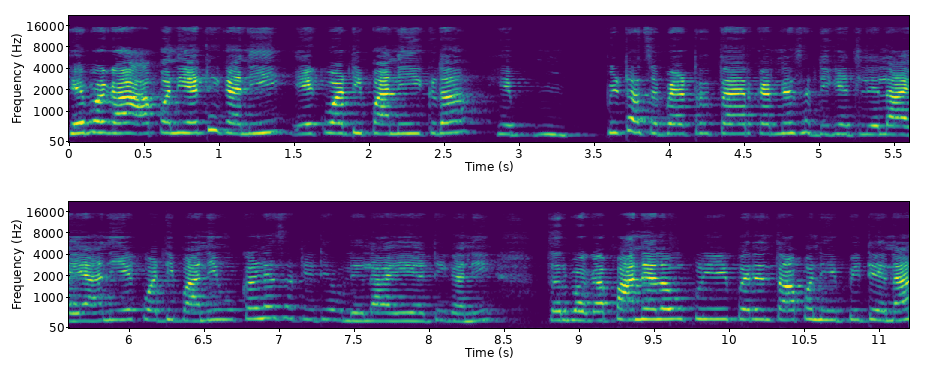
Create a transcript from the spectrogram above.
हे बघा आपण या ठिकाणी एक वाटी पाणी इकडं हे पिठाचं बॅटर तयार करण्यासाठी घेतलेलं आहे आणि एक वाटी पाणी उकळण्यासाठी ठेवलेलं आहे या ठिकाणी. तर बघा पाण्याला उकळी येईपर्यंत आपण हे पीठ आहे ना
